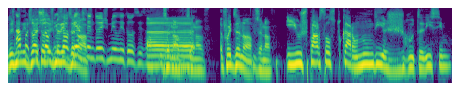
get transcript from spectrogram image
pois, 2018 tu ou só, só vieste 2019. em 2012, exato. Ah, 19, 19. Foi 19. 19. E os Parcels tocaram num dia esgotadíssimo,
